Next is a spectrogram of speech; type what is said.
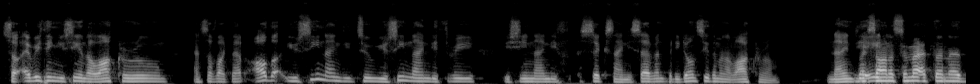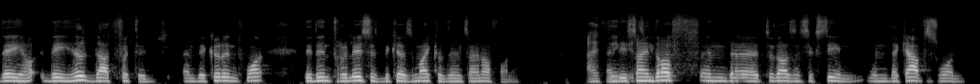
So everything you see in the locker room and stuff like that, all the you see 92, you see 93, you see 96, 97, but you don't see them in the locker room. 98, بس انا سمعت ان they they held that footage and they couldn't want they didn't release it because Michael didn't sign off on it I think and he it's signed because- off in the 2016 when the Cavs won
